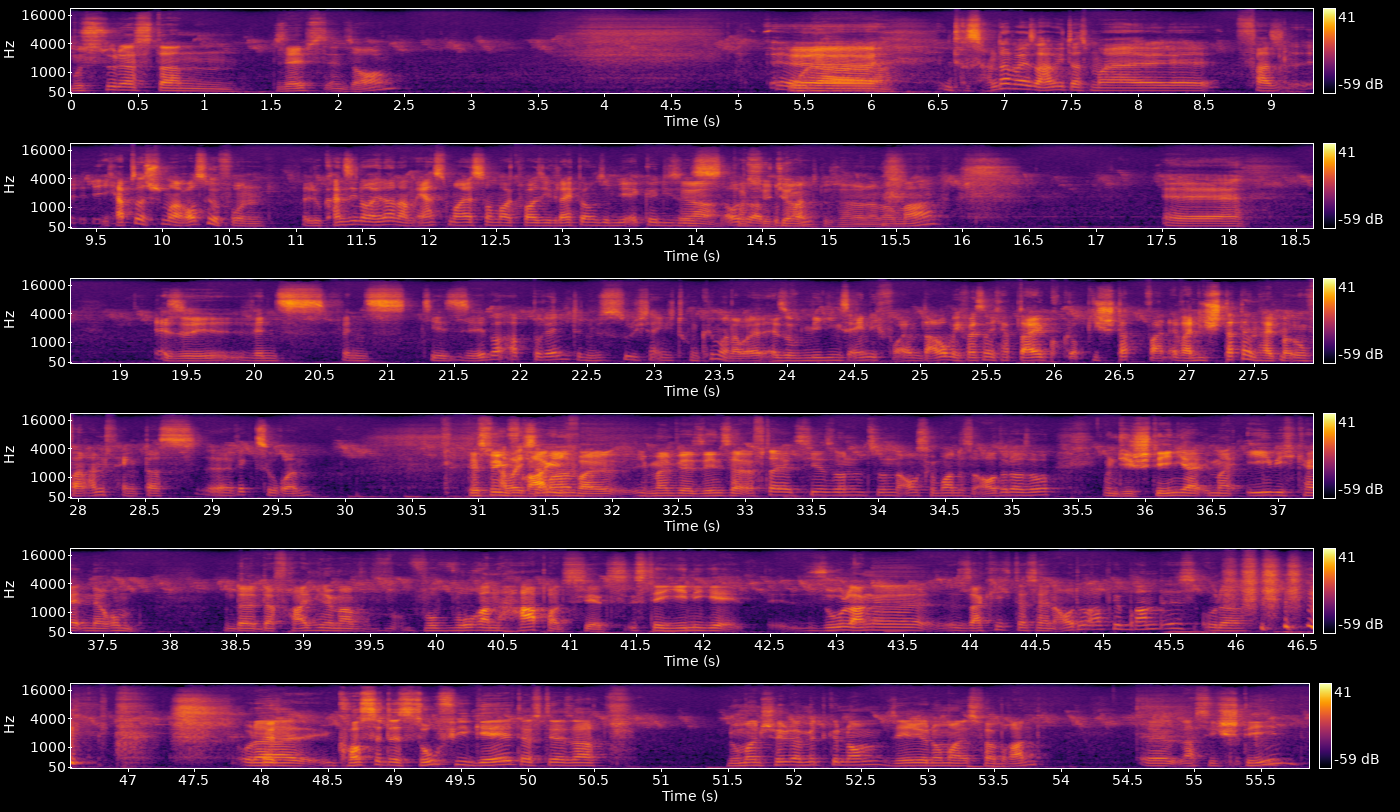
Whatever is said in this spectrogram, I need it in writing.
musst du das dann selbst entsorgen? äh, interessanterweise habe ich das mal. Ich habe das schon mal rausgefunden. Weil du kannst dich noch erinnern, am ersten Mal ist noch mal quasi gleich bei uns um die Ecke dieses Auto passiert ja. abgebrannt. Das ist ja dann normal. Äh, also, wenn es dir selber abbrennt, dann müsstest du dich da eigentlich drum kümmern. Aber also mir ging es eigentlich vor allem darum, ich weiß noch, ich habe da geguckt, ob die Stadt, wann, wann die Stadt dann halt mal irgendwann anfängt, das äh, wegzuräumen. Deswegen Aber ich frage ich, mal- weil ich meine, wir sehen es ja öfter jetzt hier, so ein, so ein ausgebranntes Auto oder so. Und die stehen ja immer Ewigkeiten da rum. Und da, da frage ich mich immer, wo, woran hapert es jetzt? Ist derjenige so lange sackig, dass sein Auto abgebrannt ist? Oder, oder kostet es so viel Geld, dass der sagt, Nummernschilder mitgenommen, Seriennummer ist verbrannt, äh, lass ich stehen?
